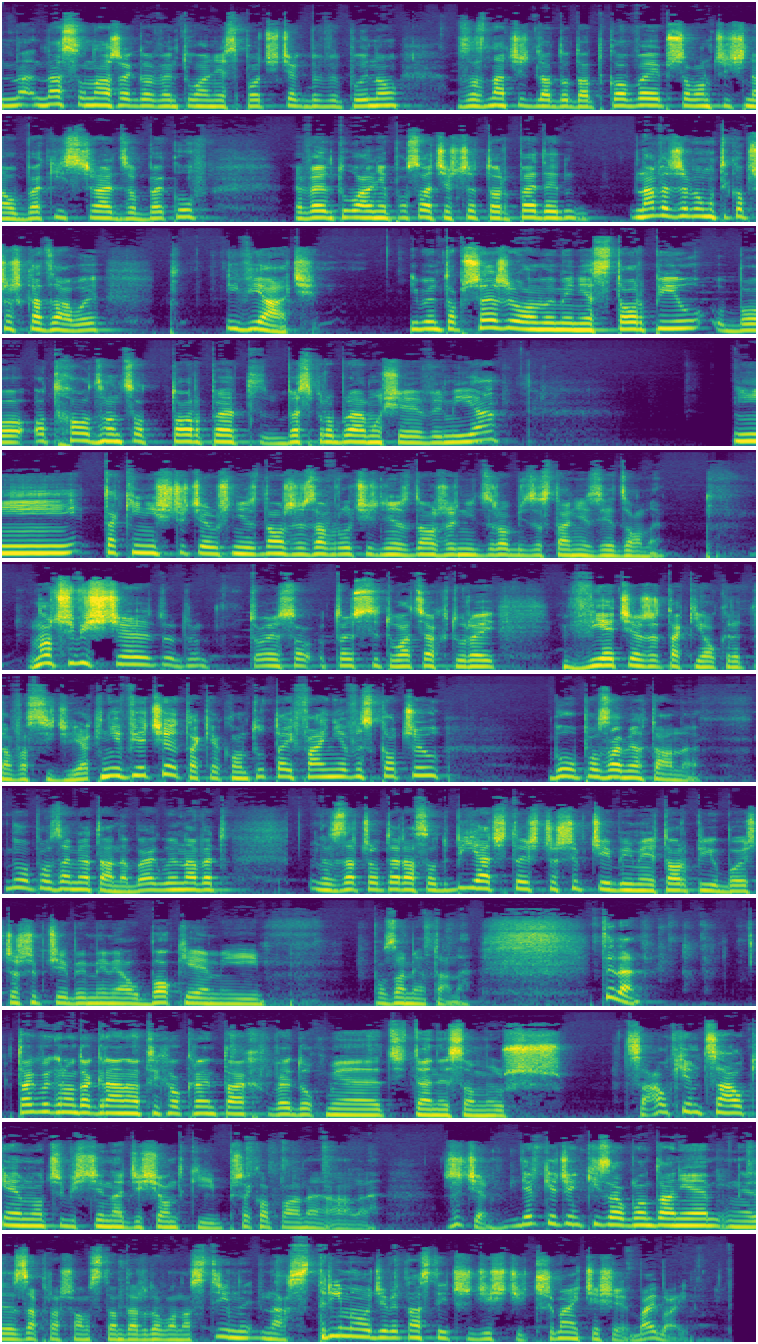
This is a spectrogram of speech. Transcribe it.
Na, na sonarze go ewentualnie spocić, jakby wypłynął, zaznaczyć dla dodatkowej, przełączyć na obeki, strzelać z obeków, ewentualnie posłać jeszcze torpedy, nawet żeby mu tylko przeszkadzały i wiać. I bym to przeżył, on by mnie nie storpił, bo odchodząc od torped bez problemu się wymija. I taki niszczyciel już nie zdąży zawrócić, nie zdąży nic zrobić, zostanie zjedzony. No oczywiście to- to- jest, to jest sytuacja, w której wiecie, że taki okręt na was idzie. Jak nie wiecie, tak jak on tutaj fajnie wyskoczył, było pozamiatane. Było pozamiatane, bo jakbym nawet zaczął teraz odbijać, to jeszcze szybciej by mnie torpił, bo jeszcze szybciej by mnie miał bokiem i pozamiatane. Tyle. Tak wygląda gra na tych okrętach. Według mnie Citeny są już całkiem, całkiem, no oczywiście na dziesiątki przekopane, ale życie. Wielkie dzięki za oglądanie. Zapraszam standardowo na, stream, na streamy o 19.30. Trzymajcie się. Bye bye.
